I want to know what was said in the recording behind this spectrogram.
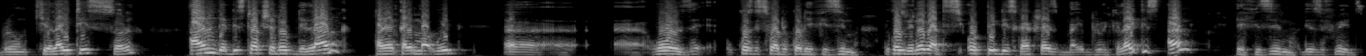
bronchiolitis sorry and the destruction of the lung parenchyma with uh, uh, walls of course this is what we call emphysema. Because we know that COPD is characterized by bronchiolitis and emphysema these fluids.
